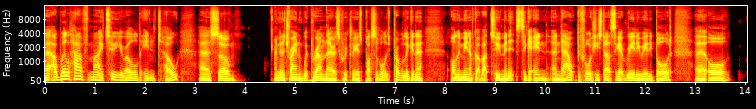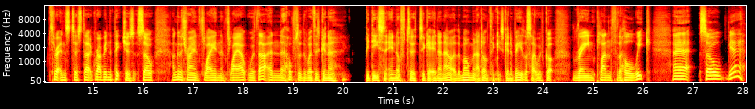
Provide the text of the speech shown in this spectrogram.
Uh, I will have my two year old in tow, uh, so I'm going to try and whip around there as quickly as possible. It's probably going to only mean I've got about two minutes to get in and out before she starts to get really, really bored uh, or threatens to start grabbing the pictures. So I'm going to try and fly in and fly out with that, and uh, hopefully the weather's going to be decent enough to, to get in and out. At the moment, I don't think it's going to be. It looks like we've got rain planned for the whole week. Uh, so yeah,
